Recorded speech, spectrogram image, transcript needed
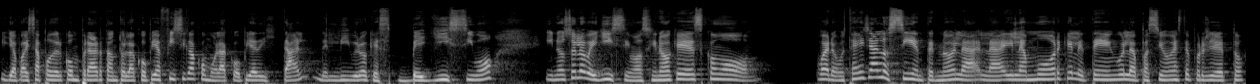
y ya vais a poder comprar tanto la copia física como la copia digital del libro, que es bellísimo. Y no solo bellísimo, sino que es como bueno, ustedes ya lo sienten, ¿no? el amor que le tengo, la pasión a este proyecto,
